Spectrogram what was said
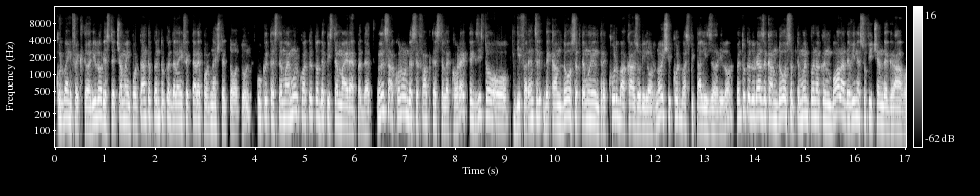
Curba infectărilor este cea mai importantă pentru că de la infectare pornește totul. Cu cât testăm mai mult, cu atât o depistăm mai repede. Însă, acolo unde se fac testele corect, există o, o diferență de cam două săptămâni între curba cazurilor noi și curba spitalizărilor, pentru că durează cam două săptămâni până când boala devine suficient de gravă.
